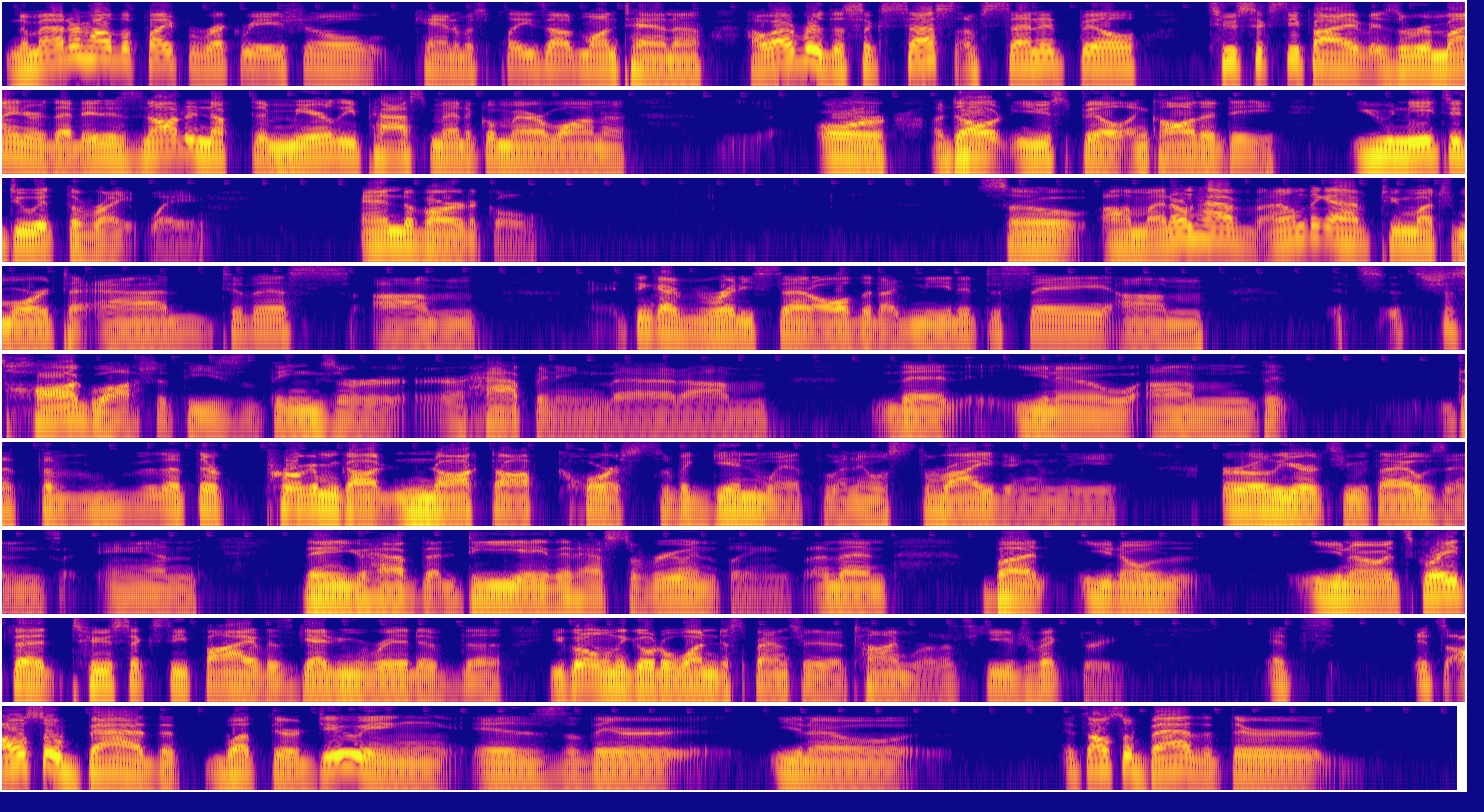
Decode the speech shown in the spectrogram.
No matter how the fight for recreational cannabis plays out in Montana, however, the success of Senate Bill 265 is a reminder that it is not enough to merely pass medical marijuana or adult use bill and call it a day. You need to do it the right way. End of article. So, um, I don't have, I don't think I have too much more to add to this. Um, I think I've already said all that I've needed to say. Um, it's it's just hogwash that these things are are happening that um that you know um that that the that their program got knocked off course to begin with when it was thriving in the earlier 2000s and then you have the DEA that has to ruin things. And then but you know you know it's great that 265 is getting rid of the you can only go to one dispensary at a time where that's a huge victory. It's it's also bad that what they're doing is they're you know it's also bad that they're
